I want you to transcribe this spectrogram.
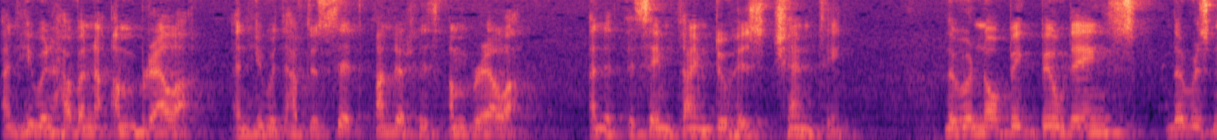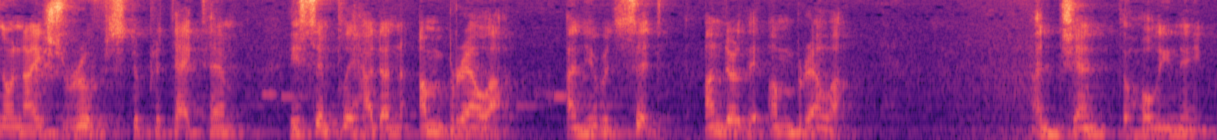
and he would have an umbrella and he would have to sit under his umbrella and at the same time do his chanting. There were no big buildings, there was no nice roofs to protect him. He simply had an umbrella and he would sit under the umbrella and chant the holy name.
